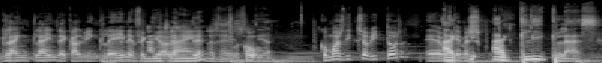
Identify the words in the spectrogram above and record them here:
Klein Klein de Calvin Klein, efectivamente. Klein, no sé. ¿Cómo, cómo has dicho, Víctor? Eh, A, que me- Cli- a Cliclas.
